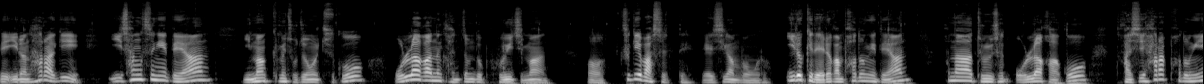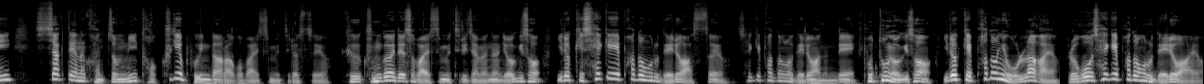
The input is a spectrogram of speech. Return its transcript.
네, 이런 하락이 이 상승에 대한 이만큼의 조정을 주고 올라가는 관점도 보이지만 어, 크게 봤을 때 4시간 봉으로 이렇게 내려간 파동에 대한 하나, 둘, 셋 올라가고 다시 하락 파동이 시작되는 관점이 더 크게 보인다라고 말씀을 드렸어요. 그 근거에 대해서 말씀을 드리자면은 여기서 이렇게 세 개의 파동으로 내려왔어요. 세 개 파동으로 내려왔는데 보통 여기서 이렇게 파동이 올라가요. 그리고 세 개 파동으로 내려와요.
